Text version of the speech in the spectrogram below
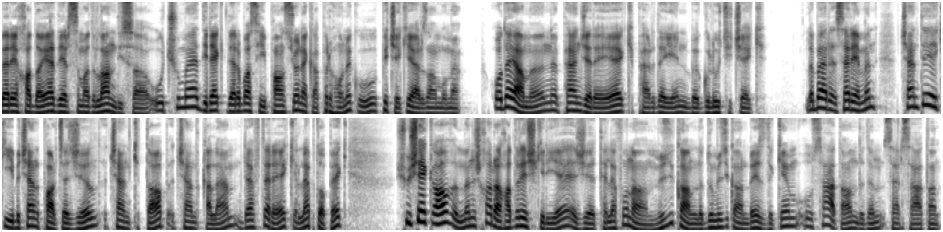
berê xwedaya Dêrsima Dilan dîsa û çûme direkt derbasî pansiyoneka pir honik û piçekî erzan bûme. Odeya min pencereyek perdeyên bi gul û çîçek. Li ber serê min çenteyekî bi çend parça cild, çend kitap, çend qelem, defterek, laptopek, şûşek av min ji xwe re xatirêşkiriye ji telefona müzîkan li du müzîkan rêz dikim û saetan didim ser saetan.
